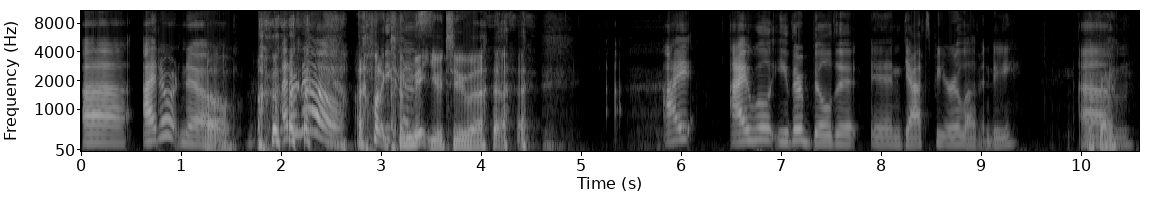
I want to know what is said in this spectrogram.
Uh, I don't know. I don't know. I don't want to commit you to. Uh, I I will either build it in Gatsby or Eleventy. Um, Okay.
